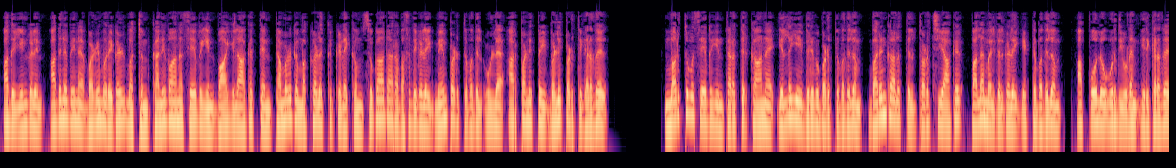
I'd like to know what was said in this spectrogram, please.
அது எங்களின் அதிநவீன வழிமுறைகள் மற்றும் கனிவான சேவையின் வாயிலாக தென் தமிழக மக்களுக்கு கிடைக்கும் சுகாதார வசதிகளை மேம்படுத்துவதில் உள்ள அர்ப்பணிப்பை வெளிப்படுத்துகிறது. மருத்துவ சேவையின் தரத்திற்கான எல்லையை விரிவுபடுத்துவதிலும் வருங்காலத்தில் தொடர்ச்சியாக பல மைல்கல்களை எட்டுவதிலும் அப்போலோ உறுதியுடன் இருக்கிறது.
